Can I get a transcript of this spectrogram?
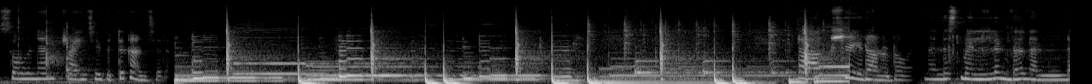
സോ ഒന്ന് ഞാൻ ട്രൈ ചെയ്തിട്ട് കാണിച്ചു തരാം. ഷെയ്ഡാണ് കേട്ടോ നല്ല സ്മെല്ലുണ്ട്. നല്ല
